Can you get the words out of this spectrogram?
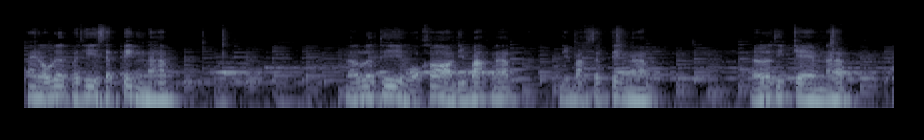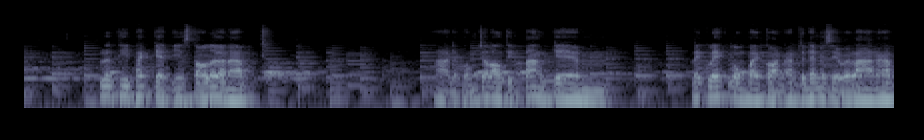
ให้เราเลือกไปที่ setting นะครับ เราเลือกที่หัวข้อ debug นะครับ debug setting นะครับ เราเลือกที่เกมนะครับ เลือกที่ package installer นะครับเดี๋ยวผมจะลองติดตั้งเกมเล็กๆ ลงไปก่อนนะครับ จะได้ไม่เสียเวลานะครับ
